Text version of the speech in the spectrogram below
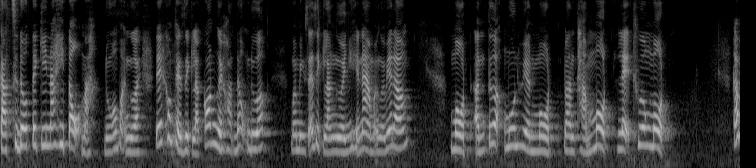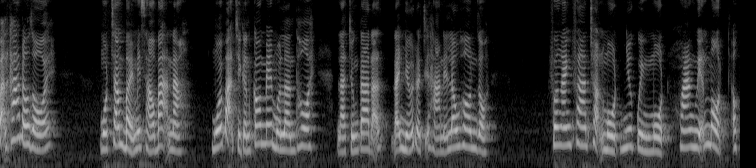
Katsudo tekina hito mà, đúng không mọi người? Nên không thể dịch là con người hoạt động được mà mình sẽ dịch là người như thế nào mọi người biết không? Một ấn tượng, muôn Huyền 1, Đoàn Thám 1, Lệ Thương 1. Các bạn khác đâu rồi? 176 bạn nào. Mỗi bạn chỉ cần comment một lần thôi là chúng ta đã đã nhớ được chữ Hán đấy lâu hơn rồi. Phương Anh Phan chọn 1, Như Quỳnh 1, Hoa Nguyễn 1. Ok,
